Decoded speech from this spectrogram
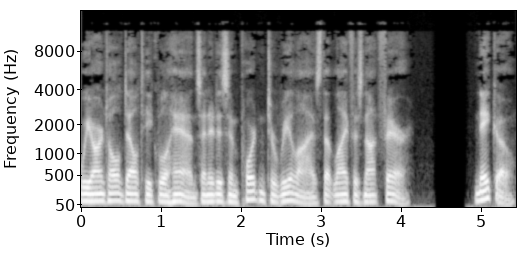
we aren't all dealt equal hands and it is important to realize that life is not fair. NACO.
